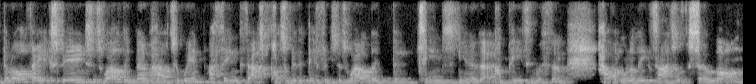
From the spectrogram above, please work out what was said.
they're all very experienced as well. They know how to win. I think that's possibly the difference as well. The, the teams you know that are competing with them haven't won a league title for so long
